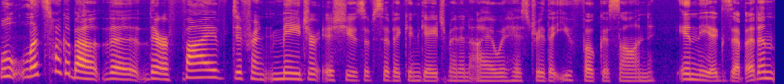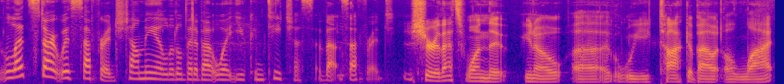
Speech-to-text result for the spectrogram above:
Well, let's talk about the. There are five different major issues of civic engagement in Iowa history that you focus on in the exhibit. And let's start with suffrage. Tell me a little bit about what you can teach us about suffrage. Sure, that's one that you know uh, we talk about a lot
